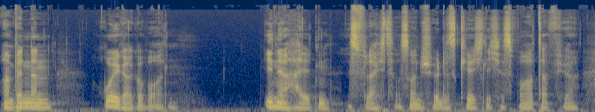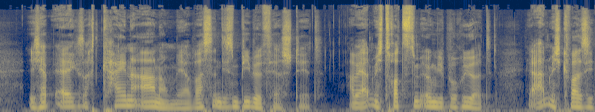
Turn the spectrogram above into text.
und bin dann ruhiger geworden. Innehalten ist vielleicht auch so ein schönes kirchliches Wort dafür. Ich habe ehrlich gesagt keine Ahnung mehr, was in diesem Bibelvers steht. Aber er hat mich trotzdem irgendwie berührt. Er hat mich quasi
